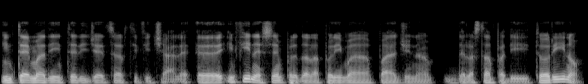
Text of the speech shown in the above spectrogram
in tema di intelligenza artificiale. Eh, infine, sempre dalla prima pagina della stampa di Torino,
